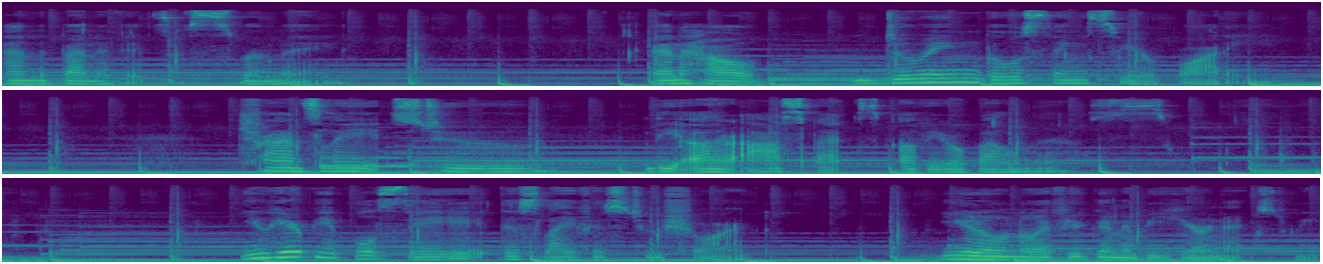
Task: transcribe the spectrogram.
and the benefits of swimming and how doing those things to your body translates to the other aspects of your wellness. You hear people say this life is too short. You don't know if you're going to be here next week.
